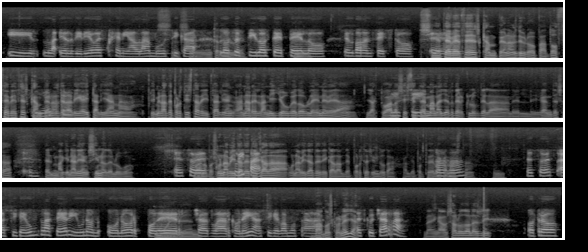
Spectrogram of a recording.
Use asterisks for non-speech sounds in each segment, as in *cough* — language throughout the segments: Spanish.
y la- el vídeo es genial, la música, sí, los estilos de pelo, el baloncesto. Siete eh, veces campeonas de Europa, doce veces campeonas de la. Liga Italiana, primera deportista de Italia en ganar el anillo WNBA y actual Sí, asistente sí. manager del club de la de Liga Endesa, el Maquinaria Ensino de Lugo. Eso Bueno, es. pues una vida dedicada, una vida dedicada al deporte sin duda, al deporte de la Ajá. canasta. Eso es, así que un placer y un hon- honor poder charlar con ella, así que vamos a Vamos con ella. escucharla. Venga, un saludo Leslie. Otro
